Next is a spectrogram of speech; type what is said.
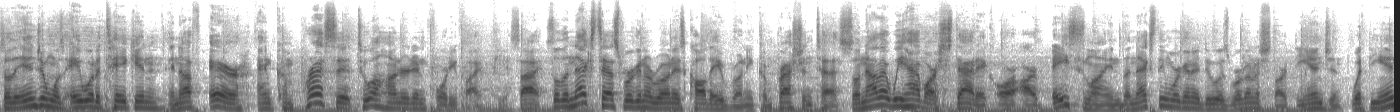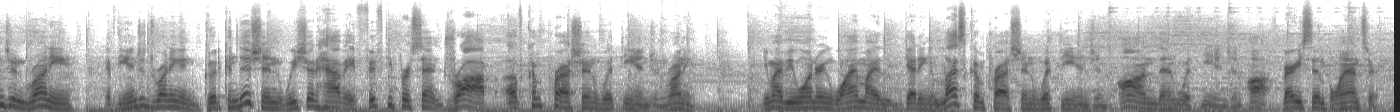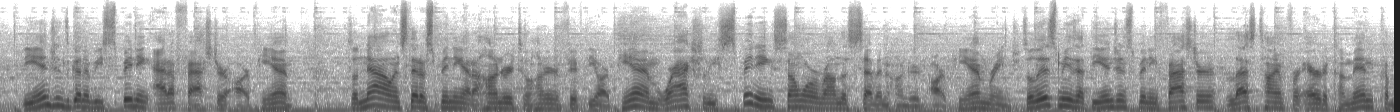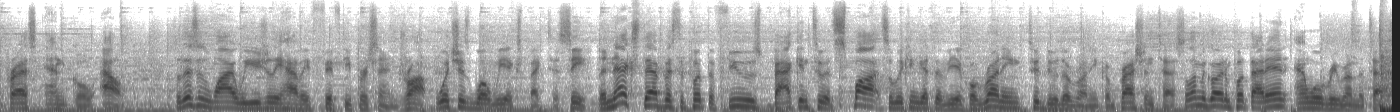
So the engine was able to take in enough air and compress it to 145 PSI. So the next test we're gonna run is called a running compression test. So now that we have our static or our baseline, the next thing we're gonna do is we're gonna start the engine. With the engine running, if the engine's running in good condition, we should have a 50% drop of compression with the engine running. You might be wondering, why am I getting less compression with the engine on than with the engine off? Very simple answer the engine's gonna be spinning at a faster RPM. So now instead of spinning at 100 to 150 RPM, we're actually spinning somewhere around the 700 RPM range. So this means that the engine's spinning faster, less time for air to come in, compress, and go out. So this is why we usually have a 50% drop, which is what we expect to see. The next step is to put the fuse back into its spot so we can get the vehicle running to do the running compression test. So let me go ahead and put that in and we'll rerun the test.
